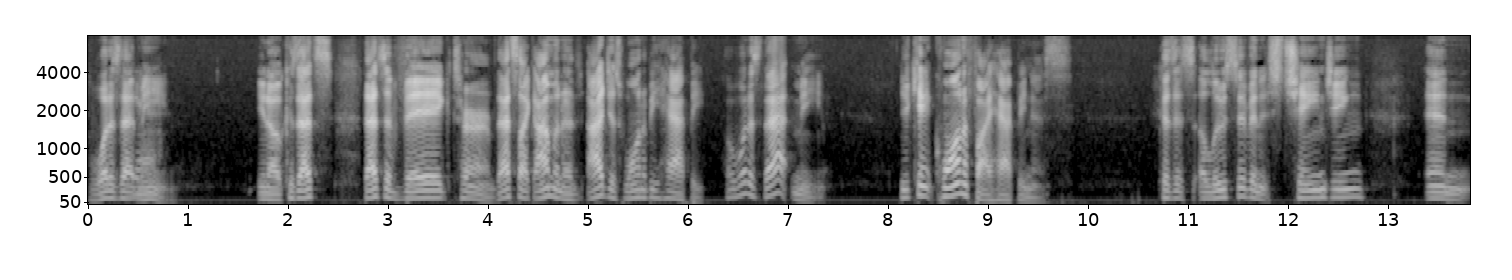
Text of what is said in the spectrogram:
What does that Yeah. mean? You know, because that's that's a vague term. That's like I'm gonna. I just want to be happy. Well, what does that mean? You can't quantify happiness because it's elusive and it's changing, and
